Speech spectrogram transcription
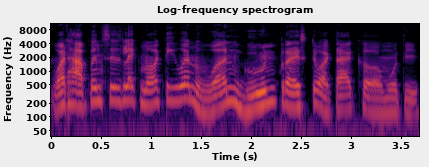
What happens is like not even one goon tries to attack uh, moti.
